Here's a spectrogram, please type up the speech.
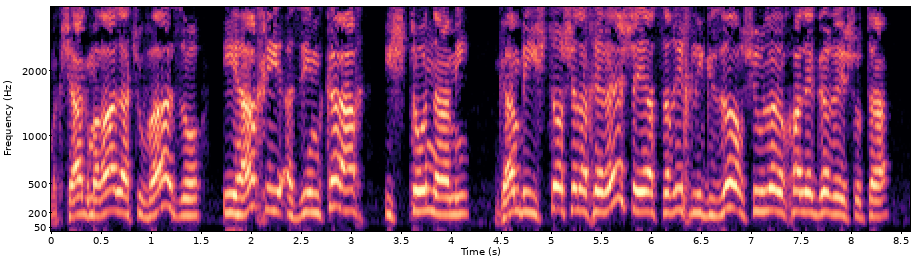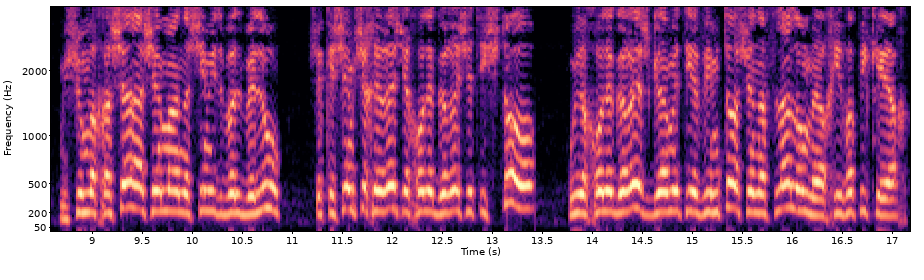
מקשה הגמרא על התשובה הזו, אי הכי, אז אם כך, אשתו נמי. גם באשתו של החירש היה צריך לגזור שהוא לא יוכל לגרש אותה, משום החשש שמא אנשים יתבלבלו, שכשם שחירש יכול לגרש את אשתו, הוא יכול לגרש גם את יבימתו שנפלה לו מאחיו הפיקח.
